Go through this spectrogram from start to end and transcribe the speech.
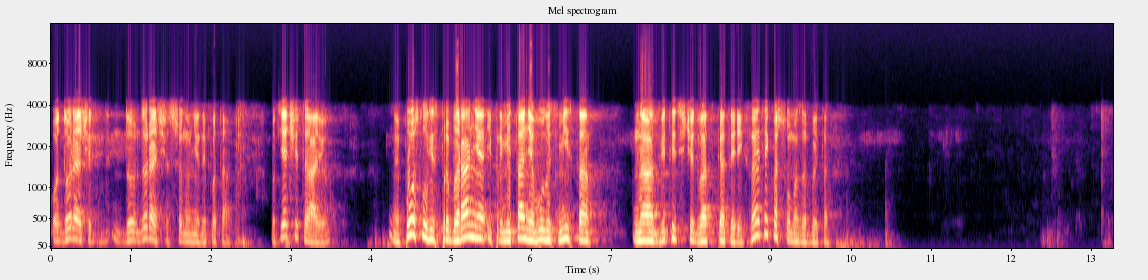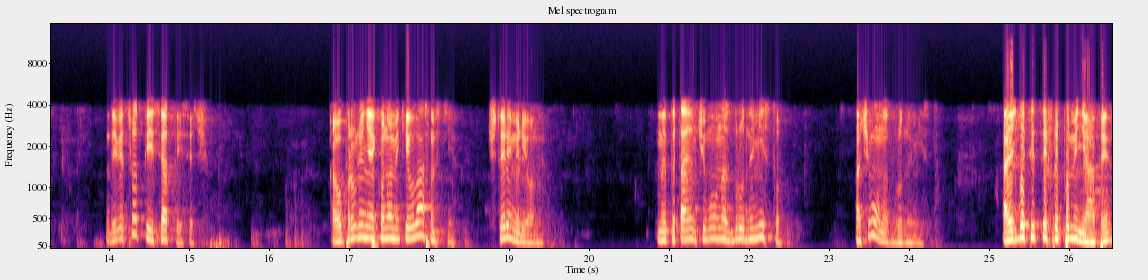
от до речі, до, до речі, шановні депутати, от я читаю е, послуги з прибирання і примітання вулиць міста на 2025 рік. Знаєте, яка сума забита? 950 тисяч. А управління економіки і власності 4 мільйони. Ми питаємо, чому у нас брудне місто? А чому у нас брудне місто? А якби ці цифри поміняти,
